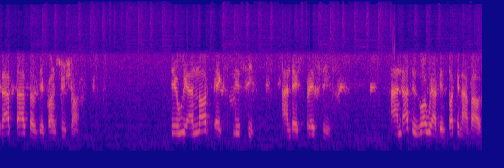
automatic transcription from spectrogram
drafters of the Constitution. They were not explicit and expressive. And that is what we have been talking about.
